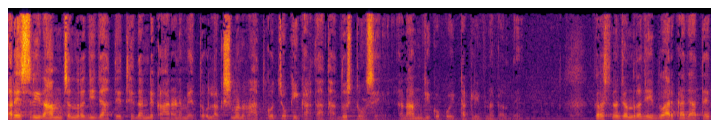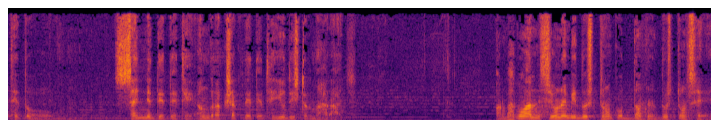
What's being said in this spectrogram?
अरे श्री रामचंद्र जी जाते थे दंडकारण में तो लक्ष्मण रात को चौकी करता था दुष्टों से। राम जी को कोई तकलीफ़ न कर दे। कृष्णचंद्र जी द्वारका जाते थे तो सैन्य देते थे, अंगरक्षक देते थे युधिष्ठर महाराज। और भगवान शिव ने भी दुष्टों को दम दुष्टों से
